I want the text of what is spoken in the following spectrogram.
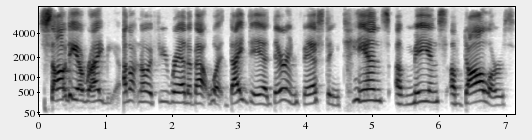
Saudi Arabia, I don't know if you read about what they did. They're investing tens of millions of dollars.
